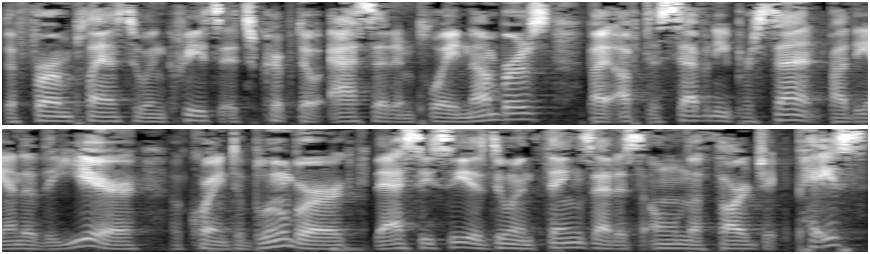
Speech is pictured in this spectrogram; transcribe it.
The firm plans to increase its crypto asset employee numbers by up to 70% by the end of the year, according to Bloomberg. The SEC is doing things at its own lethargic pace,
